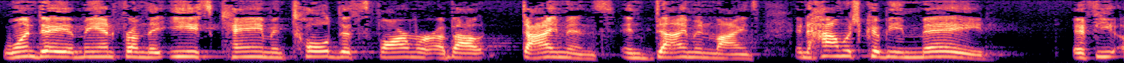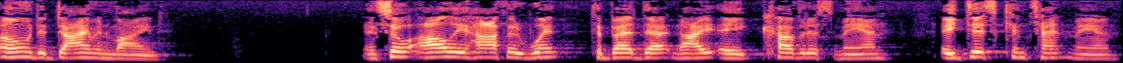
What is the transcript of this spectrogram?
One day, a man from the east came and told this farmer about diamonds and diamond mines and how much could be made if he owned a diamond mine. And so Ali Hafid went to bed that night a covetous man, a discontent man.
